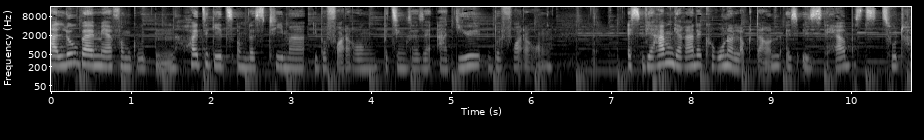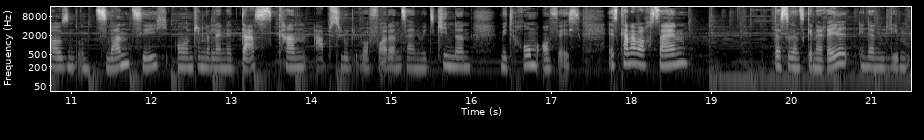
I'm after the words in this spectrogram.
Hallo bei Mehr vom Guten. Heute geht es um das Thema Überforderung bzw. Adieu Überforderung. Es, wir haben gerade Corona-Lockdown. Es ist Herbst 2020 und schon alleine das kann absolut überfordernd sein mit Kindern, mit Homeoffice. Es kann aber auch sein, dass du ganz generell in deinem Leben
